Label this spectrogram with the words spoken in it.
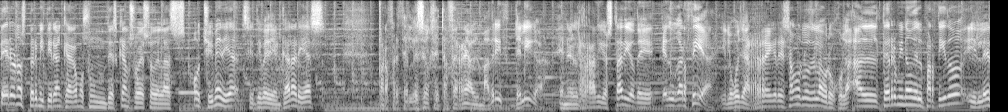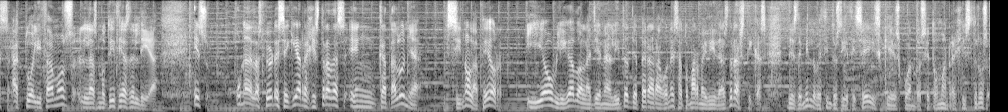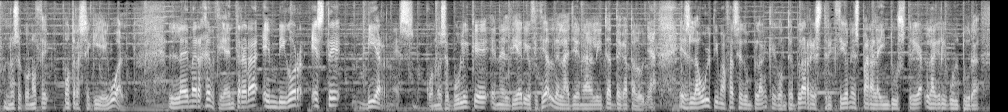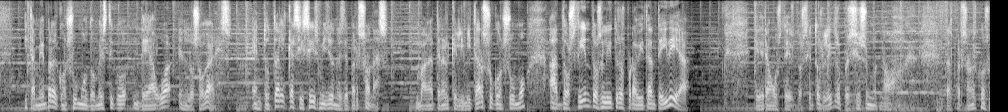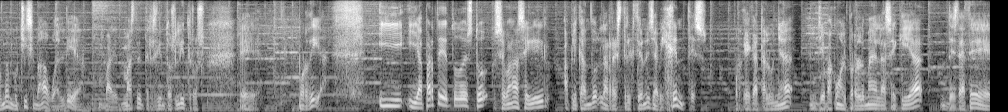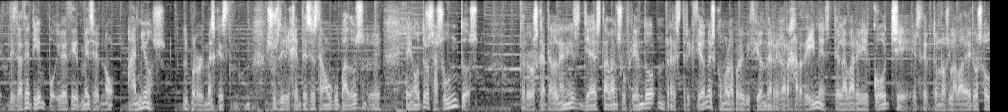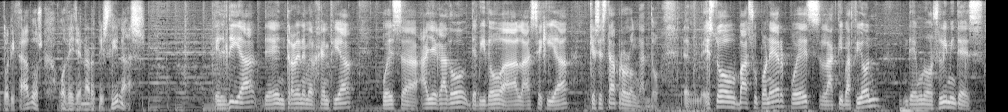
pero nos permitirán que hagamos un descanso eso de las ocho y media, siete y media en Canarias, para ofrecerles el Getafe Real Madrid de Liga en el Radio Estadio de Edu García. Y luego ya regresamos los de la brújula al término del partido y les actualizamos las noticias del día. Es una de las peores sequías registradas en Cataluña, si no la peor y ha obligado a la Generalitat de Per Aragonés a tomar medidas drásticas. Desde 1916, que es cuando se toman registros, no se conoce otra sequía igual. La emergencia entrará en vigor este viernes, cuando se publique en el diario oficial de la Generalitat de Cataluña. Es la última fase de un plan que contempla restricciones para la industria, la agricultura y también para el consumo doméstico de agua en los hogares. En total, casi 6 millones de personas van a tener que limitar su consumo a 200 litros por habitante y día. ¿Qué dirán ustedes? 200 litros, pero si eso no... Las personas consumen muchísima agua al día, más de 300 litros eh, por día. Y aparte de todo esto, se van a seguir aplicando las restricciones ya vigentes porque Cataluña lleva con el problema de la sequía desde hace, desde hace tiempo, iba a decir meses, no, años. El problema es que sus dirigentes están ocupados eh, en otros asuntos. Pero los catalanes ya estaban sufriendo restricciones como la prohibición de regar jardines, de lavar el coche, excepto en los lavaderos autorizados, o de llenar piscinas. El día de entrar en emergencia pues eh, ha llegado debido a la sequía que se está prolongando. Eh, esto va a suponer pues la activación de unos límites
